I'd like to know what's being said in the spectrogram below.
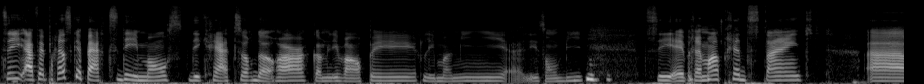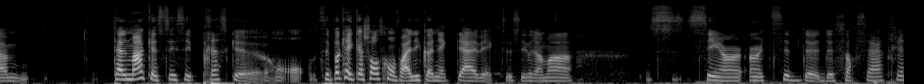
Tu sais, elle fait presque partie des monstres, des créatures d'horreur comme les vampires, les momies, euh, les zombies. c'est est vraiment très distincte. Euh, tellement que c'est presque. C'est pas quelque chose qu'on va aller connecter avec. C'est vraiment. C'est un, type de, sorcière très,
